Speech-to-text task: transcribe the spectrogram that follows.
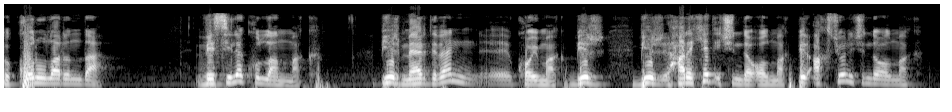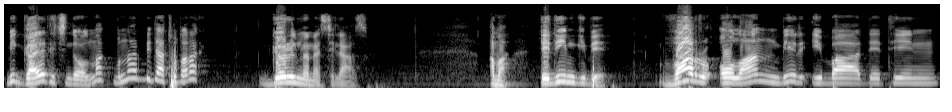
e, konularında vesile kullanmak, bir merdiven e, koymak, bir bir hareket içinde olmak, bir aksiyon içinde olmak, bir gayret içinde olmak bunlar bidat olarak görülmemesi lazım. Ama dediğim gibi var olan bir ibadetin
